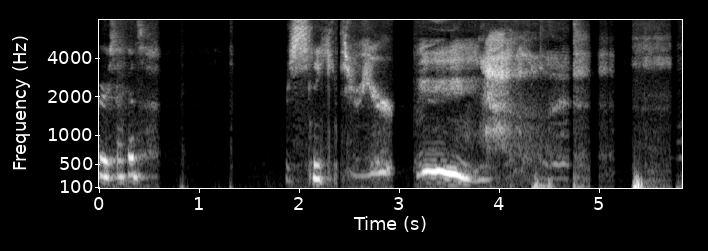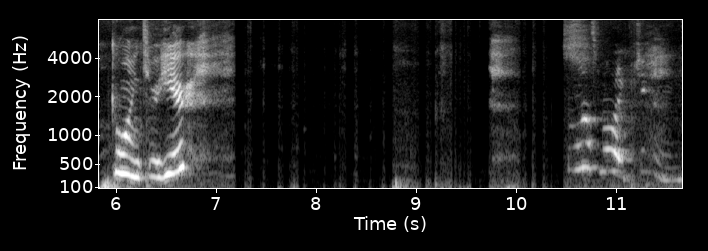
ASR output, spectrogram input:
30 seconds. We're sneaking through here. Going through here. It smell like chicken.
